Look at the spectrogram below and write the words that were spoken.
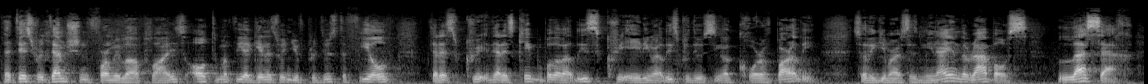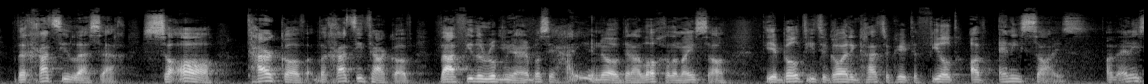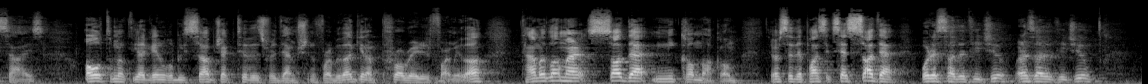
that this redemption formula applies. Ultimately, again, is when you've produced a field that is cre- that is capable of at least creating or at least producing a core of barley. So the Gemara says, "Minayin the rabos lesech v'chatzi lesech sa'a." Tarkov, v'chatzi Tarkov, v'afila rubin say, how do you know that Allah the ability to go ahead and consecrate the field of any size, of any size, ultimately again will be subject to this redemption formula, again a prorated formula. Talmud Lomar Sada Mikol Makom. They also the pasuk says Sada. What does Sada teach you? What does Sada teach you?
